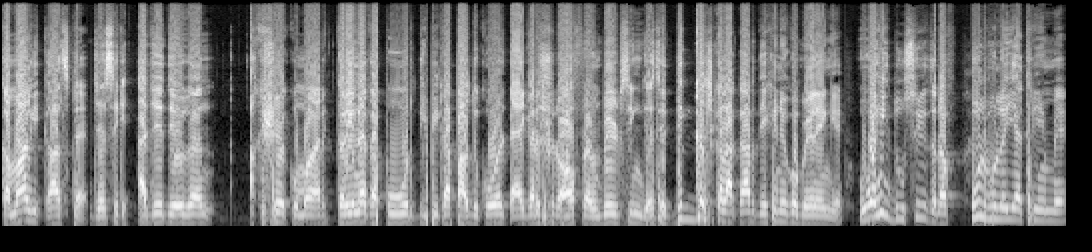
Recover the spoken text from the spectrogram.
कमाल की कास्ट है। जैसे कि अजय देवगन अक्षय कुमार, करीना कपूर, दीपिका पादुकोण, टाइगर श्रॉफ रणवीर सिंह जैसे दिग्गज कलाकार देखने को मिलेंगे। वहीं दूसरी तरफ़ फूल भुलैया थ्री में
